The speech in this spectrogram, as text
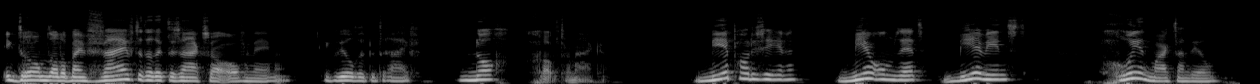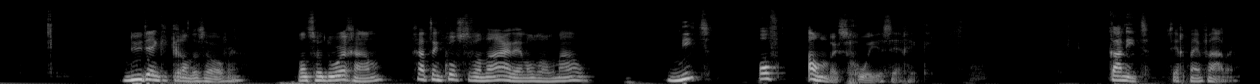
Ik droomde al op mijn vijfde dat ik de zaak zou overnemen. Ik wilde het bedrijf nog groter maken. Meer produceren, meer omzet, meer winst, groeiend marktaandeel. Nu denk ik er anders over. Want zo doorgaan gaat ten koste van de aarde en ons allemaal. Niet of anders groeien, zeg ik. Kan niet, zegt mijn vader.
